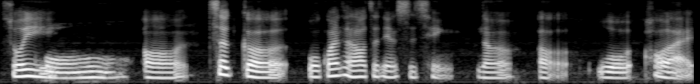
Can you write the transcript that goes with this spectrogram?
所以，哦，呃，这个我观察到这件事情呢，呃，我后来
